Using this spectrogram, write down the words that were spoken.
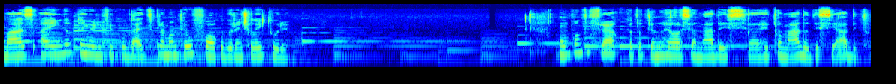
mas ainda tenho dificuldades para manter o foco durante a leitura. Um ponto fraco que eu estou tendo relacionado a essa retomada desse hábito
